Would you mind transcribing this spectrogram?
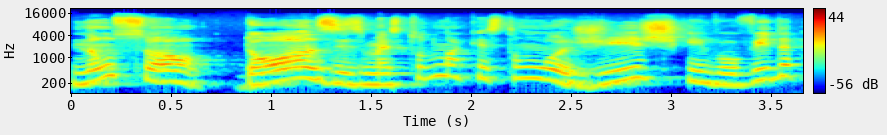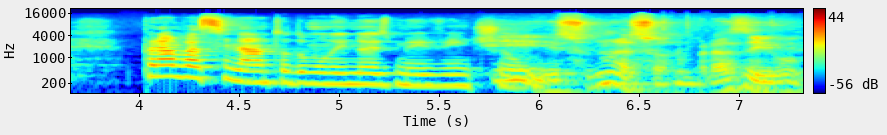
não só doses, mas toda uma questão logística envolvida para vacinar todo mundo em 2021. E isso não é só no Brasil.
